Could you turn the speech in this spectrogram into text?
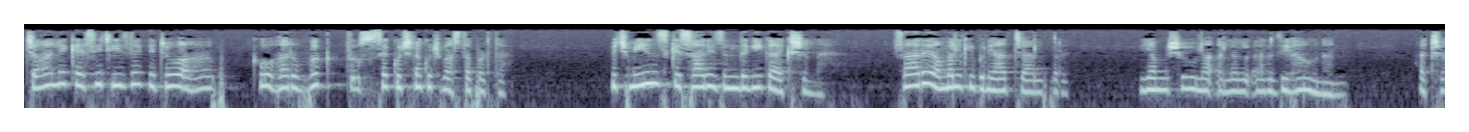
چال ایک ایسی چیز ہے کہ جو آپ کو ہر وقت اس سے کچھ نہ کچھ واسطہ پڑتا ہے۔ وچ مینس کہ ساری زندگی کا ایکشن ہے۔ سارے عمل کی بنیاد چال پر ہے۔ یمشو نہ اچھا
